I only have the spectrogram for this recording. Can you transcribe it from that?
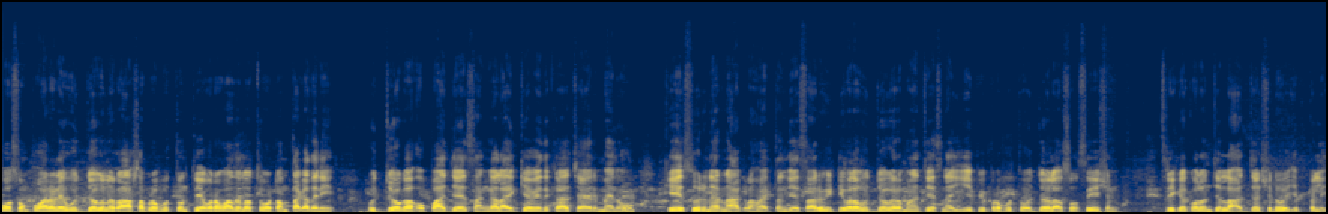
కోసం పోరాడే ఉద్యోగులను రాష్ట్ర ప్రభుత్వం తీవ్రవాదులో చూడటం తగదని ఉద్యోగ ఉపాధ్యాయ సంఘాల ఐక్యవేదిక చైర్మన్ కె. సూర్యనారాయణ ఆగ్రహం వ్యక్తం చేశారు. ఇటీవల ఉద్యోగ రమణ చేసిన ఏపీ ప్రభుత్వ ఉద్యోగుల అసోసియేషన్ శ్రీకాకుళం జిల్లా అధ్యక్షుడు ఇప్పలి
